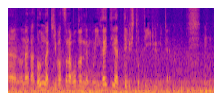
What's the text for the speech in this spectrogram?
あの、なんかどんな奇抜なことでも意外とやってる人っているみたいな。うん。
